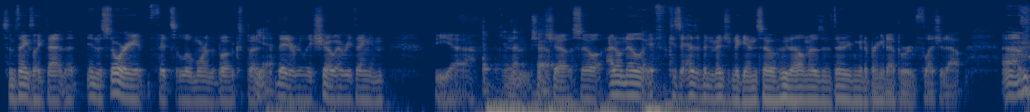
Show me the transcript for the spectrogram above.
some things like that. That in the story it fits a little more in the books, but Yeah. they didn't really show everything in the uh, in the show. show. So I don't know if because it hasn't been mentioned again. So who the hell knows if they're even going to bring it up or flesh it out. Um,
